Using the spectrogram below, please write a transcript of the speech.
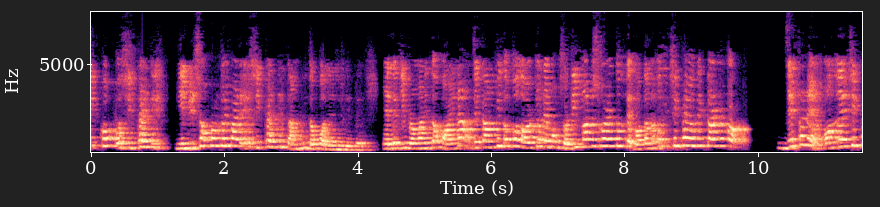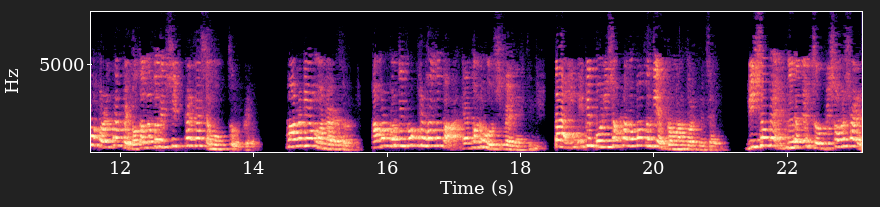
শিক্ষক ও শিক্ষার্থী নিবিড় সম্পর্কই পারে শিক্ষার্থীর কাঙ্ক্ষিত ফলে নিতে এতে কি প্রমাণিত হয় না যে কাঙ্ক্ষিত ফল অর্জন এবং সঠিক মানুষ গড়ে তুলতে গতানুগতিক শিক্ষায় অধিক কার্যকর? যেখানে অনলাইন শিক্ষা করে থাকবে, গতানুগতিক শিক্ষার কাছে মুক্ত হবে মাননীয় মডারেটর আমার প্রতিপক্ষের হয়তো বা এখনও হুঁশ ফেরেনি তাই একটি পরিসংখ্যানুপাত দিয়ে প্রমাণ করতে চাই। বিশ্ব ব্যাংক দুই হাজার চব্বিশ অনুসারে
